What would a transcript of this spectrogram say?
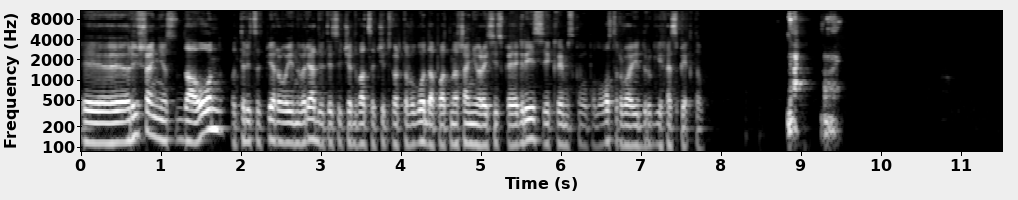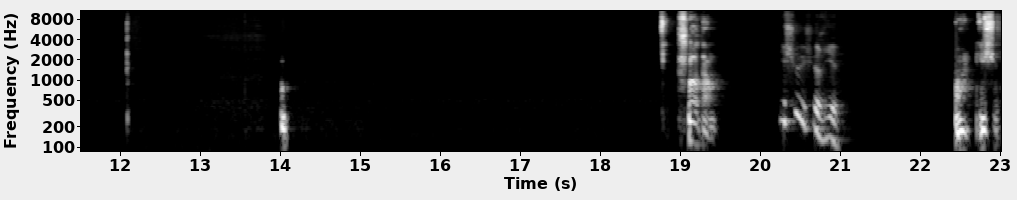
Э, Решение суда ООН от 31 января 2024 года по отношению российской агрессии, Крымского полуострова и других аспектов. Да, давай. Что там? Еще, еще жди. А, ищет.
